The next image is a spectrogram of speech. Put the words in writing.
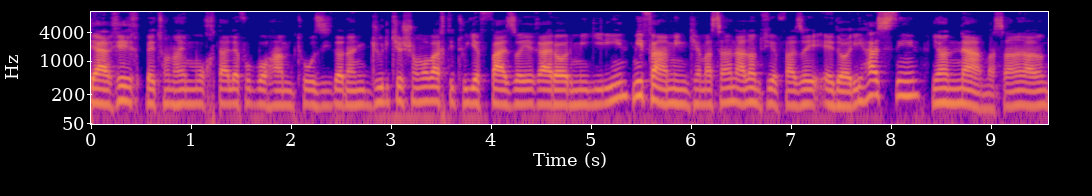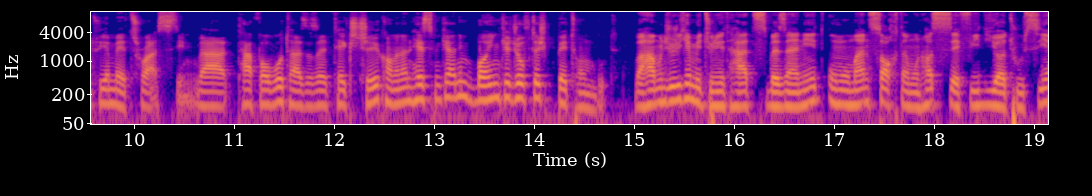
دقیق بتونهای مختلف رو با هم توضیح دادن. جوری که شما وقتی توی فضای قرار می‌گیرین می‌فهمین که مثلا الان توی فضای اداری هستین یا نه. مثلا الان توی مترو هستین و تفاوت از نظر تکسچری کاملا حس می‌کردیم با اینکه جفتش بتون بود. و همونجوری که می‌تونید حدس بزنید عموما ساختمون ها سفید یا توسی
